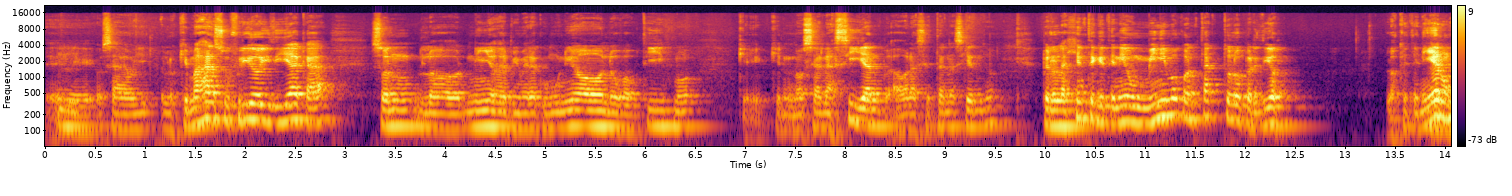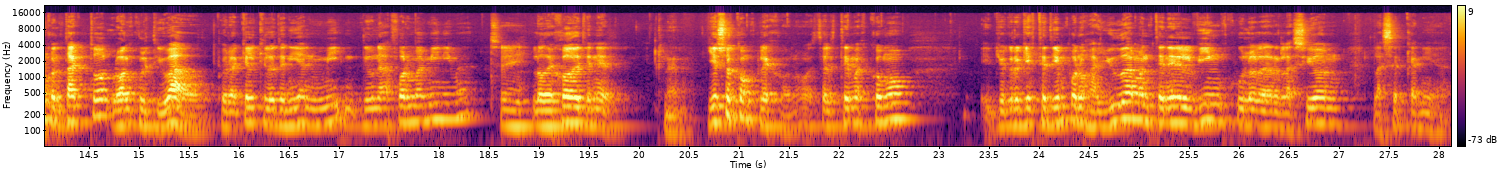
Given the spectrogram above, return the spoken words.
Eh, mm. o sea, hoy, los que más han sufrido hoy día acá son los niños de primera comunión, los bautismos, que, que, no se nacían, ahora se están haciendo, pero la gente que tenía un mínimo contacto lo perdió. Los que tenían un contacto lo han cultivado, pero aquel que lo tenía de una forma mínima sí. lo dejó de tener. Claro. Y eso es complejo, ¿no? el tema es cómo yo creo que este tiempo nos ayuda a mantener el vínculo, la relación, la cercanía.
